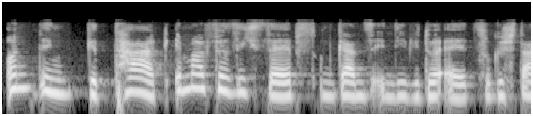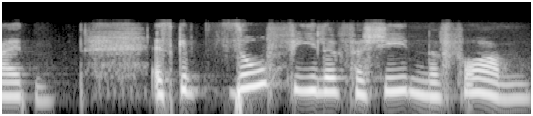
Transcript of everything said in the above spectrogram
und den Tag immer für sich selbst und ganz individuell zu gestalten. Es gibt so viele verschiedene Formen,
